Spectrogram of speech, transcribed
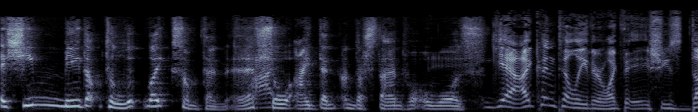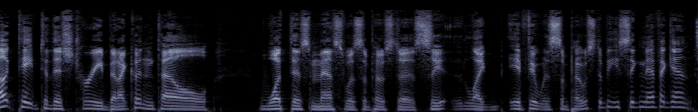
Is she made up to look like something? And if I- so, I didn't understand what it was. yeah, I couldn't tell either. Like the, she's duct taped to this tree, but I couldn't tell what this mess was supposed to see. Like if it was supposed to be significant,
